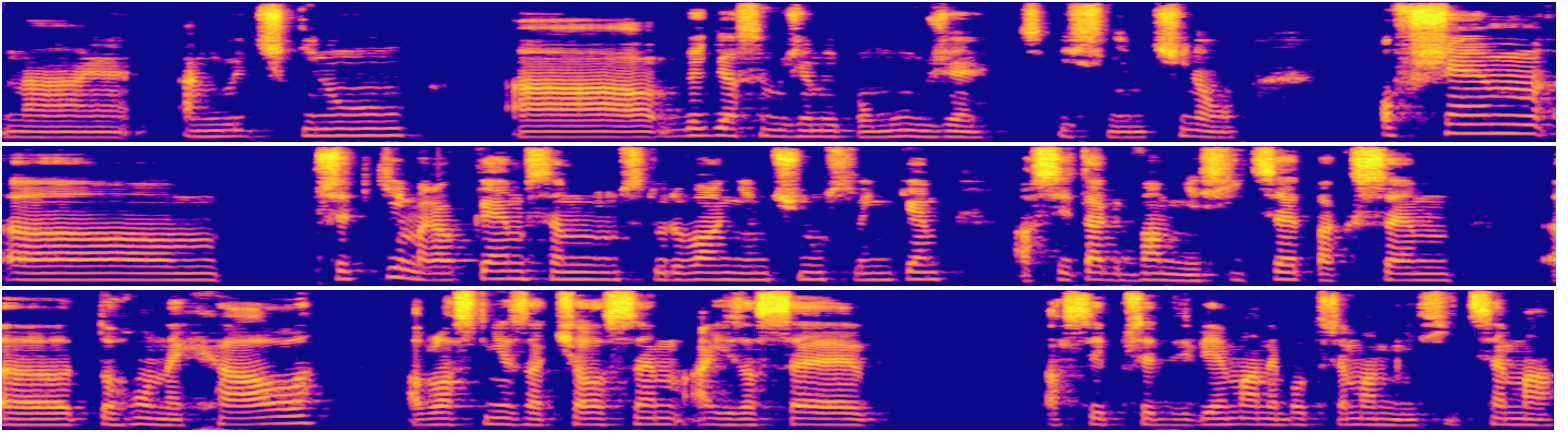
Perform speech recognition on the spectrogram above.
na angličtinu a věděl jsem, že mi pomůže i s Němčinou. Ovšem um, před tím rokem jsem studoval Němčinu s Linkem asi tak dva měsíce, pak jsem uh, toho nechal a vlastně začal jsem až zase asi před dvěma nebo třema měsícema.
